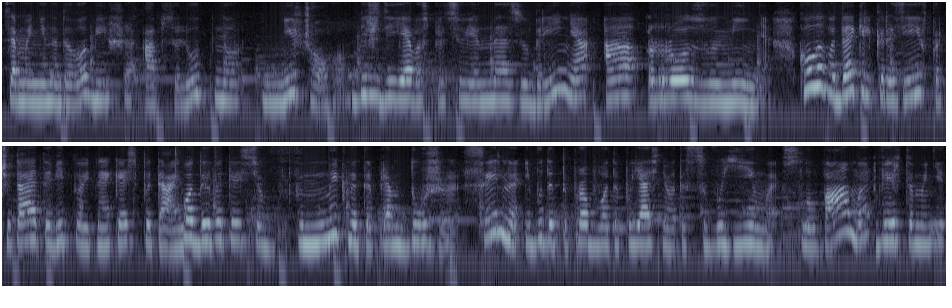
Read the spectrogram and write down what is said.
це мені не дало більше абсолютно нічого. Більш дієво спрацює не зубріння, а розуміння. Коли ви декілька разів прочитаєте відповідь на якесь питання, подивитесь, вникнете прям дуже сильно і будете пробувати пояснювати своїми словами. Вірте мені,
